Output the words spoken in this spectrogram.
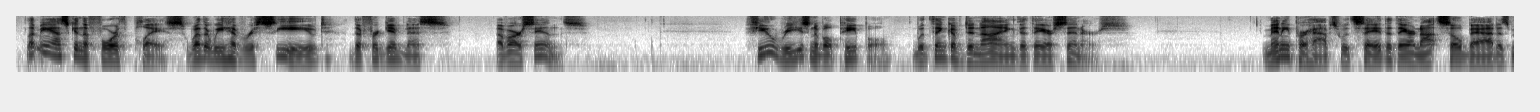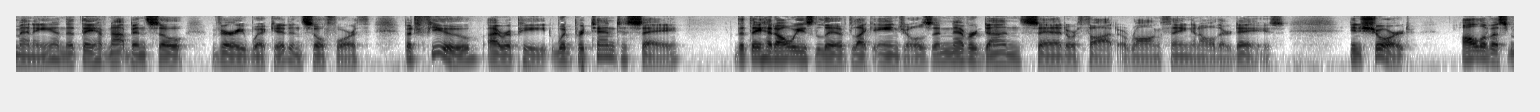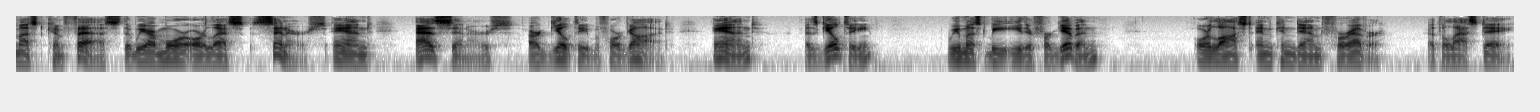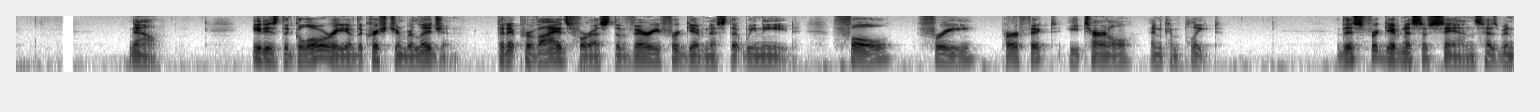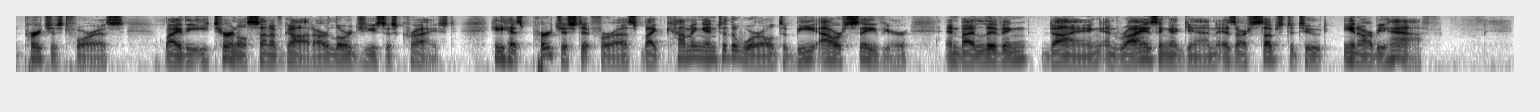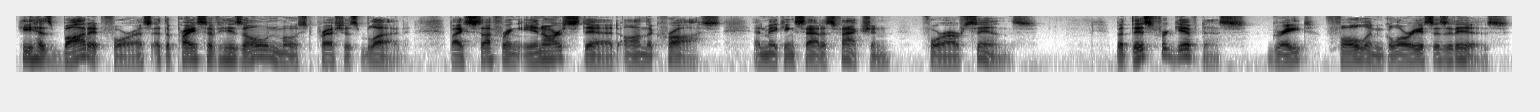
Let me ask in the fourth place whether we have received the forgiveness of our sins. Few reasonable people would think of denying that they are sinners. Many perhaps would say that they are not so bad as many, and that they have not been so very wicked, and so forth. But few, I repeat, would pretend to say that they had always lived like angels and never done, said, or thought a wrong thing in all their days. In short, all of us must confess that we are more or less sinners, and, as sinners, are guilty before God. And, as guilty, we must be either forgiven or lost and condemned forever at the last day. Now, it is the glory of the Christian religion that it provides for us the very forgiveness that we need full, free, perfect, eternal, and complete. This forgiveness of sins has been purchased for us by the eternal Son of God, our Lord Jesus Christ. He has purchased it for us by coming into the world to be our Savior, and by living, dying, and rising again as our substitute in our behalf. He has bought it for us at the price of His own most precious blood, by suffering in our stead on the cross, and making satisfaction for our sins. But this forgiveness, great, full, and glorious as it is,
